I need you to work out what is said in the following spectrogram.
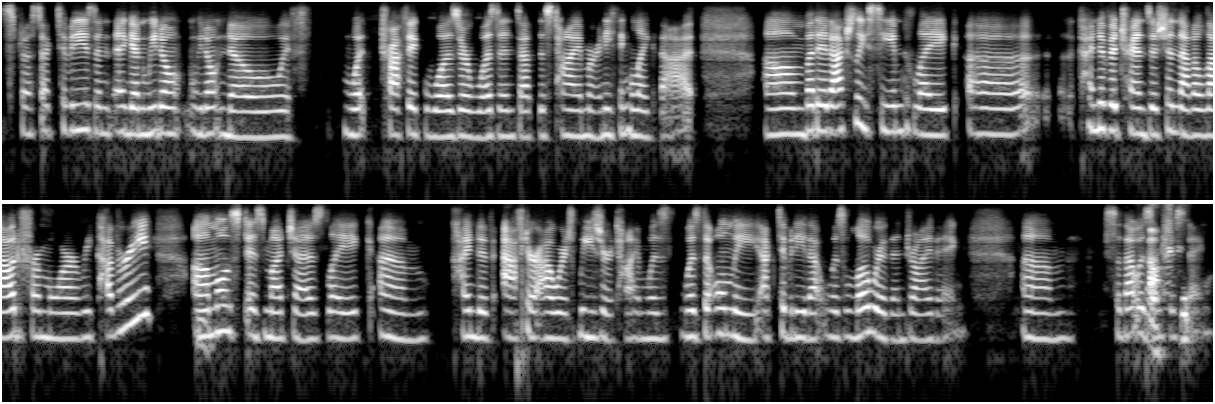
stress activities. And again, we don't we don't know if what traffic was or wasn't at this time or anything like that. Um, but it actually seemed like a, kind of a transition that allowed for more recovery, mm-hmm. almost as much as like um, kind of after hours leisure time was was the only activity that was lower than driving. Um, so that was interesting.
